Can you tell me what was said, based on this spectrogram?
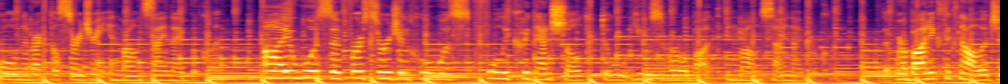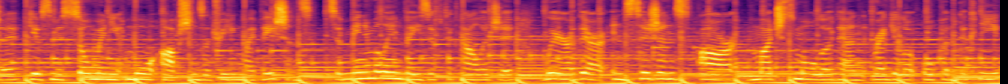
colon and rectal surgery in Mount Sinai, Brooklyn. I was the first surgeon who was fully credentialed to use a robot in Mount Sinai, Brooklyn robotic technology gives me so many more options of treating my patients. It's a minimally invasive technology where their incisions are much smaller than regular open technique.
